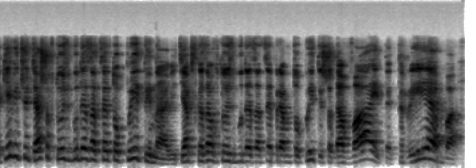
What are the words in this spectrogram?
Таке відчуття, що хтось буде за це топити навіть. Я б сказав, хтось буде за це прям топити, що давайте, треба,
